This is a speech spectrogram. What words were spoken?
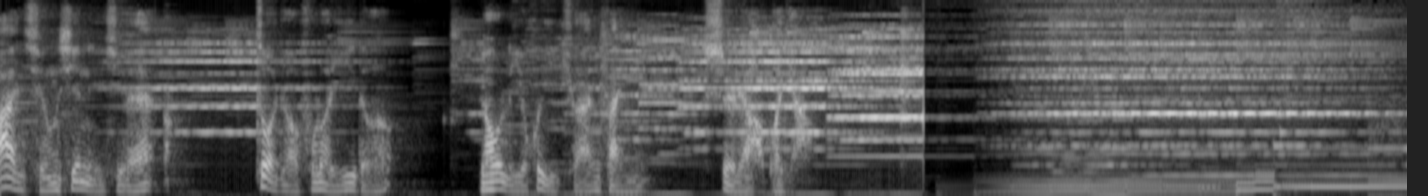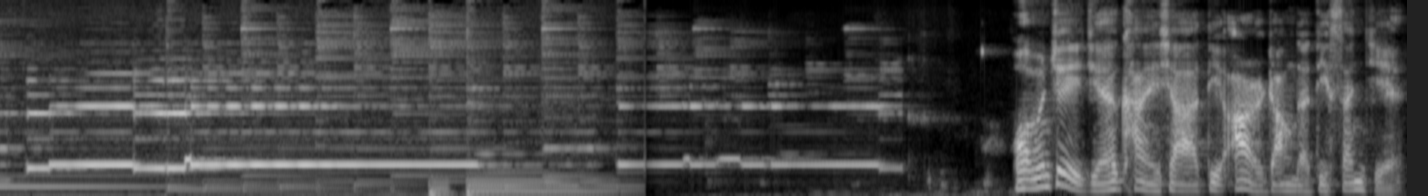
爱情心理学，作者弗洛伊德，由李慧泉翻译，事了播讲。我们这一节看一下第二章的第三节。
